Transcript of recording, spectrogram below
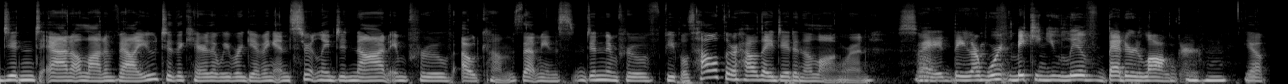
didn't add a lot of value to the care that we were giving and certainly did not improve outcomes. That means didn't improve people's health or how they did in the long run. So, Right? They weren't making you live better longer. Mm-hmm, yep.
